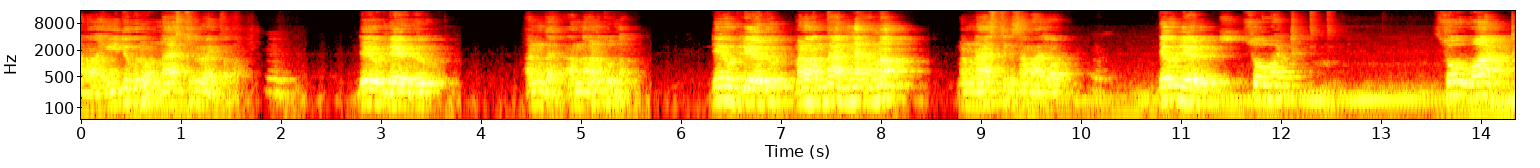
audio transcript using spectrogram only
మనం ఐదుగురు నాస్తికులు అయిపోదాం. దేవుడు లేడు అంద అంద అనుకుందాం. దేవుడు లేడు మనం అంతా అన్న అన్నాం. మన నాస్తిక సమాజం. దేవుడు లేడు. So what? So what?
